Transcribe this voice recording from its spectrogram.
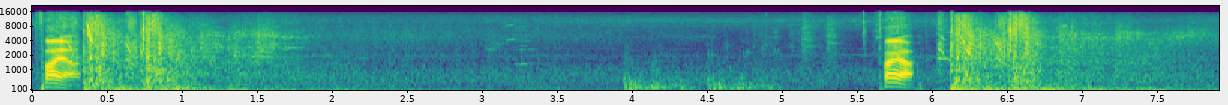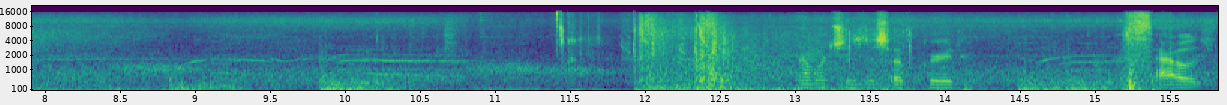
Fire. Fire. how much is this upgrade? A thousand.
